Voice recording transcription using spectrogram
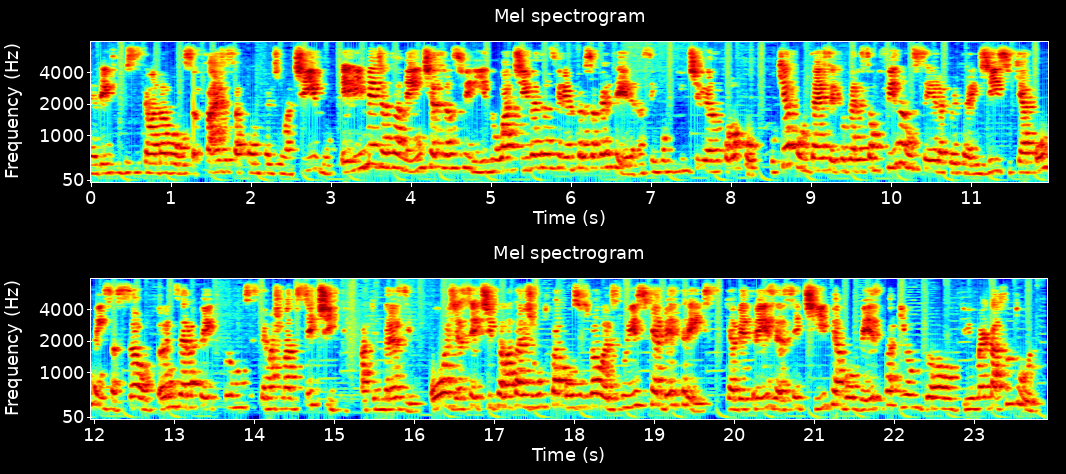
é, dentro do sistema da bolsa faz essa compra de um ativo, ele imediatamente é transferido, o ativo é transferido para sua carteira, assim como o Quintiliano colocou. O que acontece é que a operação financeira por trás disso, que é a compensação, antes era feita por um sistema chamado CETIP, aqui no Brasil. Hoje, a CETIP está junto com a Bolsa de Valores, por isso que é B3, que a B3 é a CETIP, a Bovespa e o, e o mercado futuro.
